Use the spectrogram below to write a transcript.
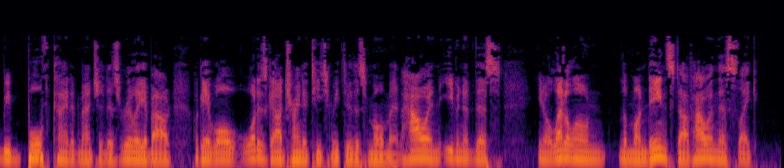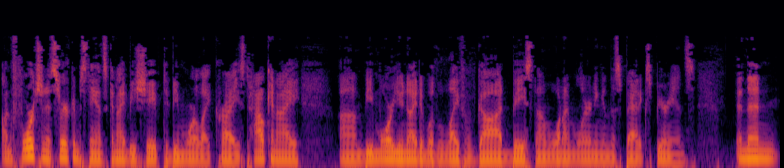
we both kind of mentioned, is really about, okay, well, what is God trying to teach me through this moment? How and even of this, you know, let alone the mundane stuff, how in this like unfortunate circumstance can I be shaped to be more like Christ? How can I um, be more united with the life of God based on what I'm learning in this bad experience? And then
